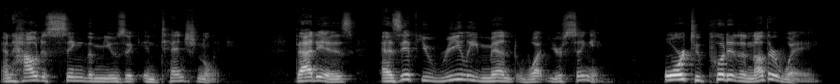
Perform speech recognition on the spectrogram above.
and how to sing the music intentionally. That is, as if you really meant what you're singing. Or to put it another way,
